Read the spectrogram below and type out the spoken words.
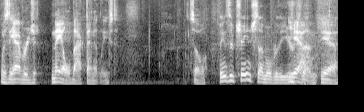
was the average male back then at least. So Things have changed some over the years yeah, then. yeah.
